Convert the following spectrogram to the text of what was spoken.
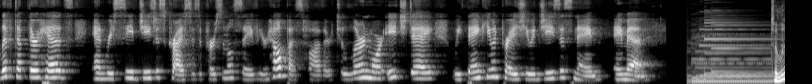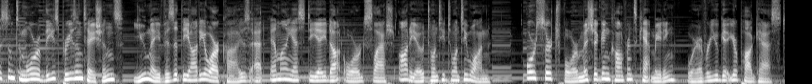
lift up their heads, and receive Jesus Christ as a personal Savior. Help us, Father, to learn more each day. We thank you and praise you in Jesus' name. Amen. To listen to more of these presentations, you may visit the audio archives at misda.org slash audio 2021 or search for Michigan Conference Camp Meeting wherever you get your podcast.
